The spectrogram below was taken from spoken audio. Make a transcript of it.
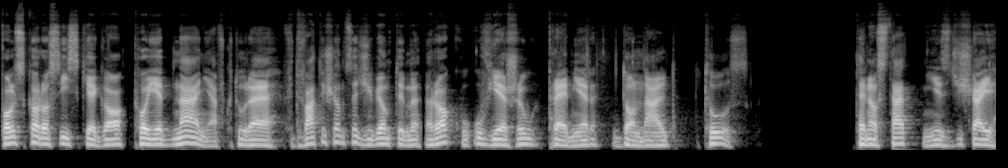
polsko-rosyjskiego pojednania, w które w 2009 roku uwierzył premier Donald Tusk. Ten ostatni jest dzisiaj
